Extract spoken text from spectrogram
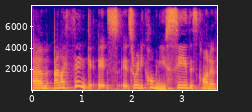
um, and I think it's it's really common. You see this kind of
